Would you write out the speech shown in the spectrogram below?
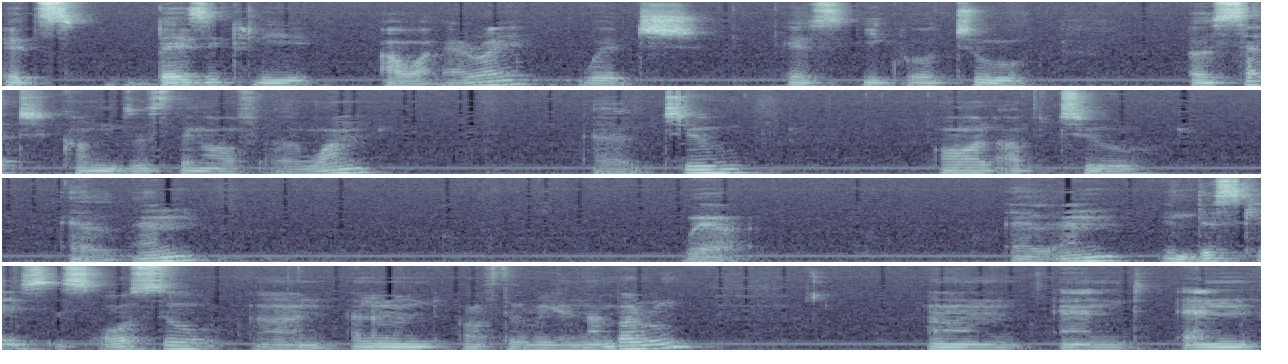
it's basically our array, which is equal to a set consisting of L1, L2, all up to Ln, where ln in this case is also an element of the real number room um, and n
